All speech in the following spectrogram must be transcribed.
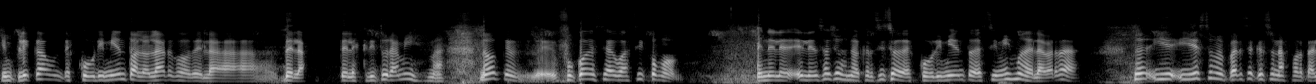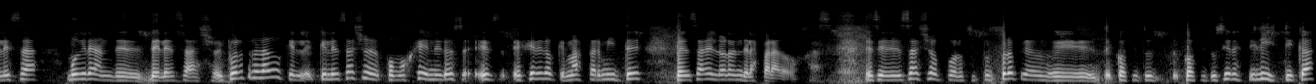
implica un descubrimiento a lo largo de la, escritura misma. ¿no? Eh, Foucault decía algo así como en el, ensayo es un ejercicio de descubrimiento de sí mismo de la verdad. Y, eso me parece que es una fortaleza muy grande del ensayo. Y por otro lado, que el, ensayo como género es, el género que más permite pensar el orden de las paradojas. Es decir, el ensayo por su propia eh, constitución estilística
